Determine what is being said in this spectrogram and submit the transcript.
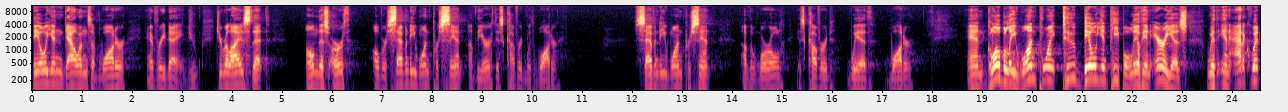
billion gallons of water every day. Do you, do you realize that on this earth, over 71% of the earth is covered with water? 71% of the world is covered with water. And globally, 1.2 billion people live in areas with inadequate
